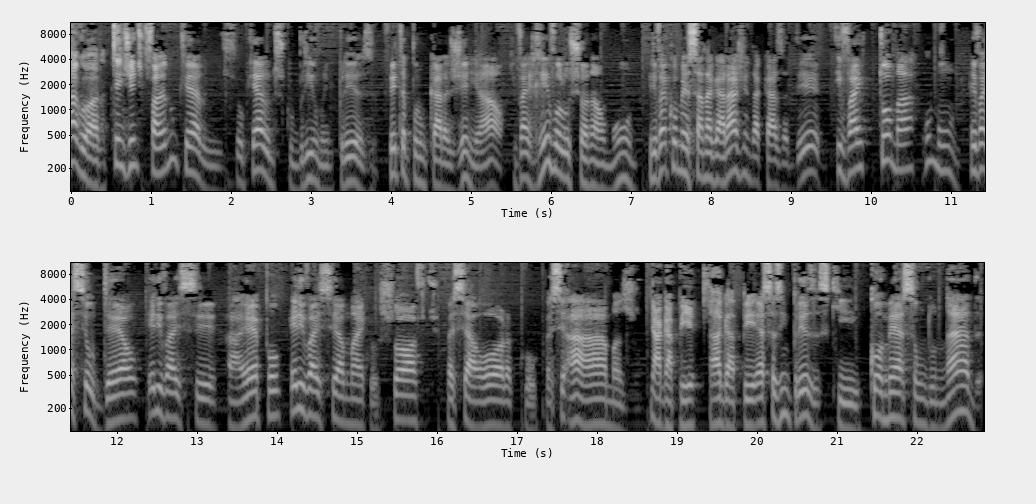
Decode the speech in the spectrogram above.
Agora, tem gente que fala, eu não quero isso, eu quero descobrir uma empresa feita por um cara genial, que vai revolucionar o mundo. Ele vai começar na garagem da casa dele e vai tomar o mundo. Ele vai ser o Dell, ele vai ser a Apple, ele vai ser a Microsoft, vai ser a Oracle, vai ser a Amazon. HP. HP, essas empresas que começam do nada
